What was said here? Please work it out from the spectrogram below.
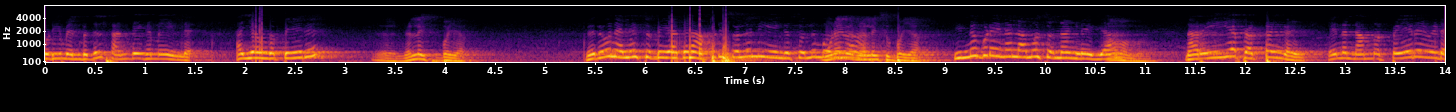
முடியும் என்பதில் சந்தேகமே இல்லை. ஐயா உங்க பேரு? நெல்லை சுப்பையா. வெறும் நெல்லை சுப்பையா தானே? அப்படி சொல்லலையே இங்க சொல்லும் நெல்லை சுப்பையா. இன்னும் கூட என்னெல்லாமோ சொன்னாங்களே ஐயா. நிறைய பட்டங்கள் என்ன நம்ம பெயரை விட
